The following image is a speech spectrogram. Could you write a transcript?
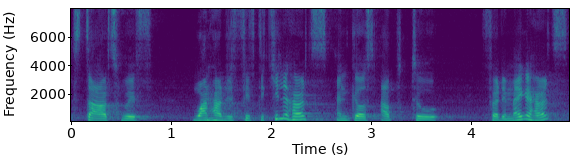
starts with 150 kilohertz and goes up to 30 megahertz,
